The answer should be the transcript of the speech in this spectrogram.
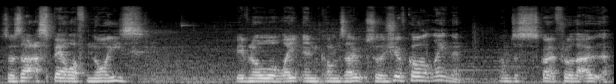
So is that a spell of noise? Even though lightning comes out, so they should have called it lightning. I'm just going to throw that out there.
